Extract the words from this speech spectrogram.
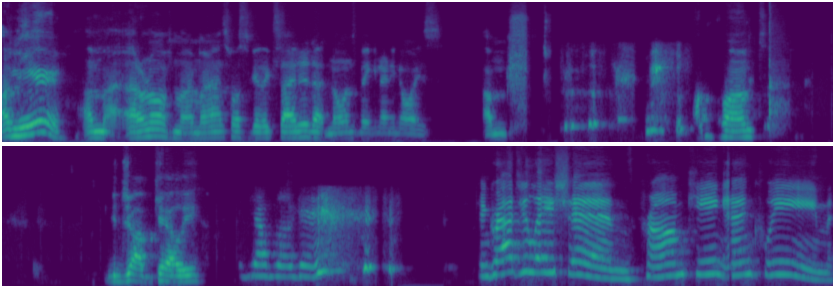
I'm here. I'm. I don't know if my, am I not supposed to get excited. That no one's making any noise. I'm. I'm pumped. Good job, Kelly. Good job, Logan. Congratulations, prom king and queen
